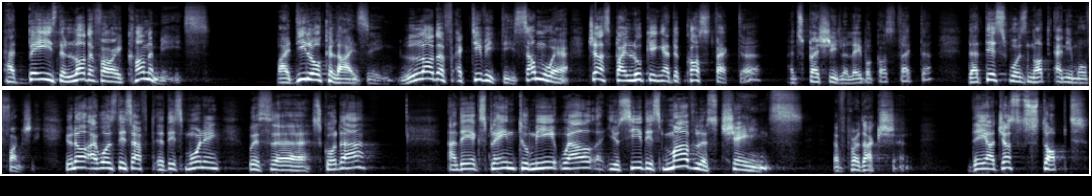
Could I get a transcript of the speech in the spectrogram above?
had based a lot of our economies by delocalizing a lot of activity somewhere just by looking at the cost factor, and especially the labor cost factor, that this was not anymore functioning. You know, I was this, after, this morning with uh, Skoda, and they explained to me, well, you see these marvelous chains of production they are just stopped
